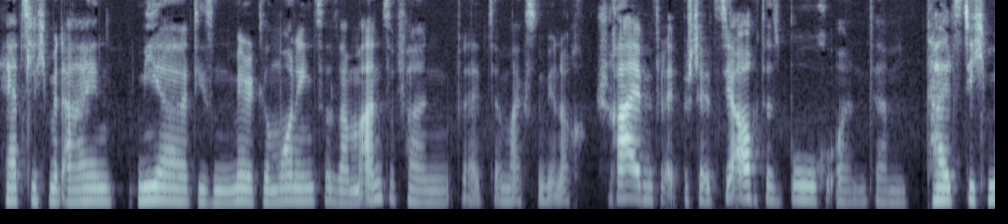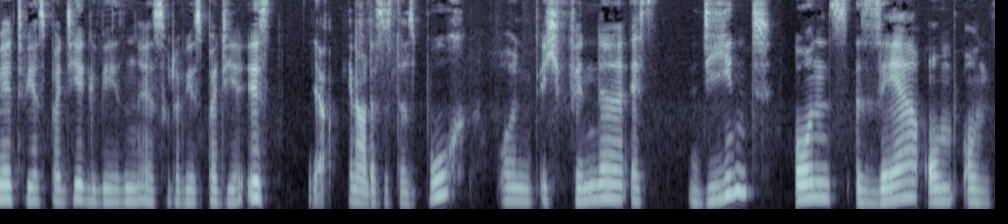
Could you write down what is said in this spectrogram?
herzlich mit ein, mir diesen Miracle Morning zusammen anzufangen. Vielleicht äh, magst du mir noch schreiben, vielleicht bestellst du dir auch das Buch und ähm, teilst dich mit, wie es bei dir gewesen ist oder wie es bei dir ist. Ja, genau, das ist das Buch und ich finde, es dient uns sehr, um uns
